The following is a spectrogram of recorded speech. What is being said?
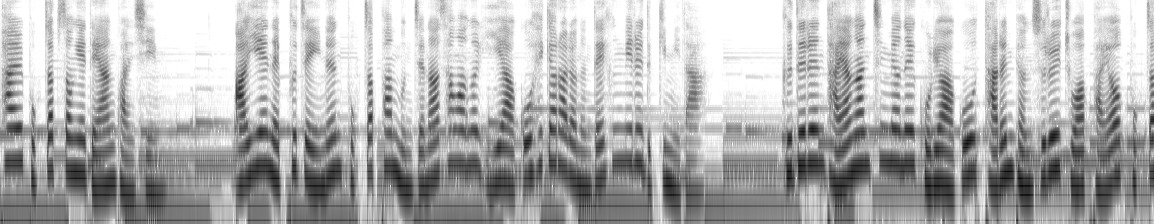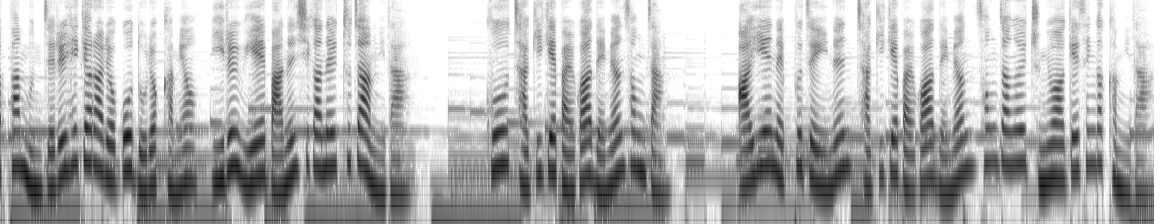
8. 복잡성에 대한 관심. INFJ는 복잡한 문제나 상황을 이해하고 해결하려는 데 흥미를 느낍니다. 그들은 다양한 측면을 고려하고 다른 변수를 조합하여 복잡한 문제를 해결하려고 노력하며 이를 위해 많은 시간을 투자합니다. 9. 자기개발과 내면 성장. INFJ는 자기개발과 내면 성장을 중요하게 생각합니다.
